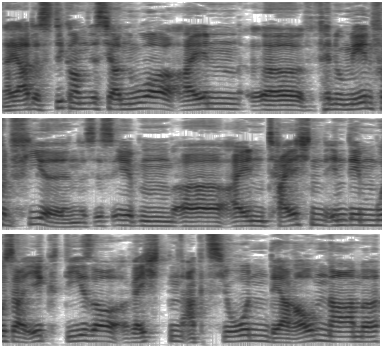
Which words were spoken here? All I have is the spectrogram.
Naja, das Stickern ist ja nur ein äh, Phänomen von vielen. Es ist eben äh, ein Teilchen in dem Mosaik dieser rechten Aktionen, der der Raumnahme,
